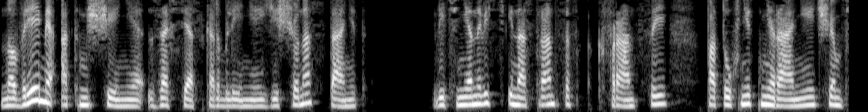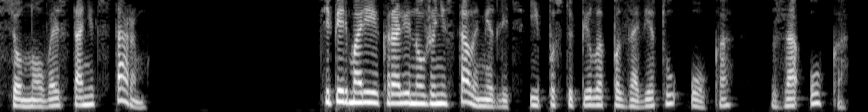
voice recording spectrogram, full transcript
но время отмщения за все оскорбления еще настанет, ведь ненависть иностранцев к Франции потухнет не ранее, чем все новое станет старым. Теперь Мария Каролина уже не стала медлить и поступила по завету око за око.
